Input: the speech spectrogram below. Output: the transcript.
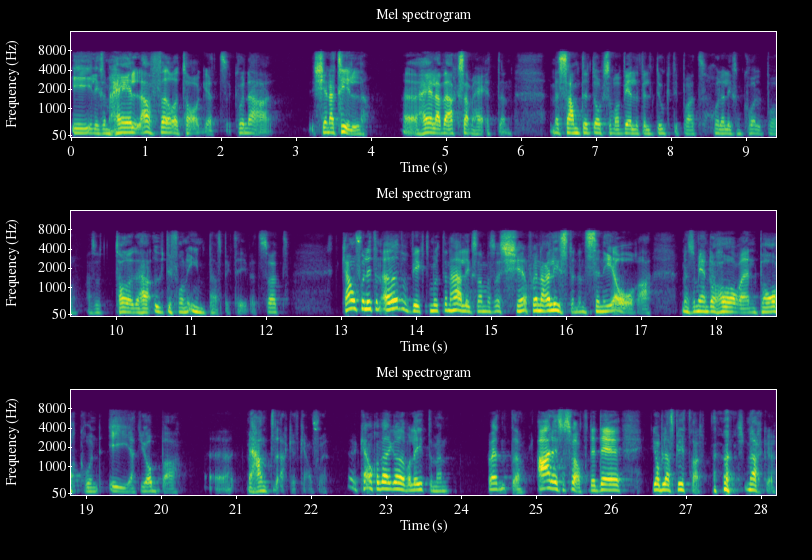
i liksom hela företaget, kunna känna till eh, hela verksamheten. Men samtidigt också vara väldigt, väldigt duktig på att hålla liksom koll på, alltså ta det här utifrån och in perspektivet. Så att kanske en liten övervikt mot den här liksom, alltså generalisten, den seniora, men som ändå har en bakgrund i att jobba eh, med hantverket kanske. Kanske väga över lite, men jag vet inte. Ah, det är så svårt. Det, det, jag blir splittrad, märker jag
